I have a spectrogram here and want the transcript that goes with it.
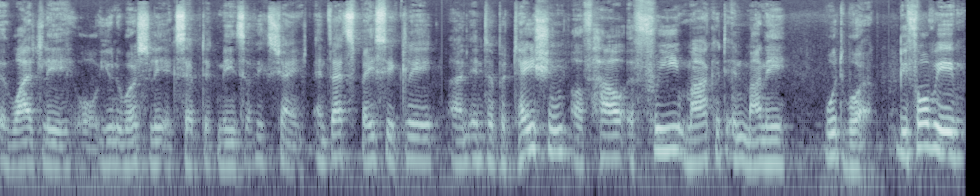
a widely or universally accepted means of exchange. And that's basically an interpretation of how a free market in money would work. Before we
